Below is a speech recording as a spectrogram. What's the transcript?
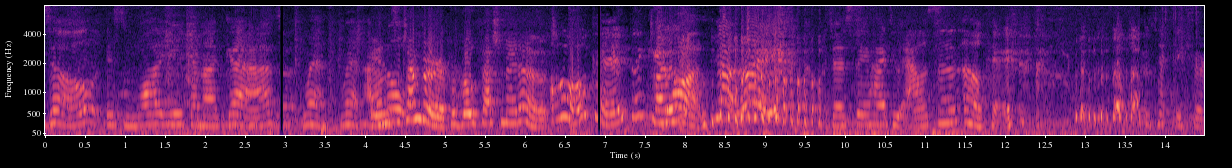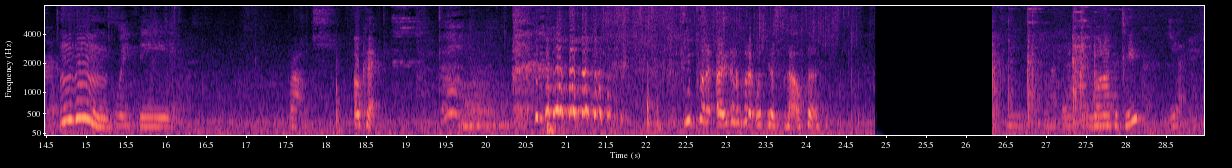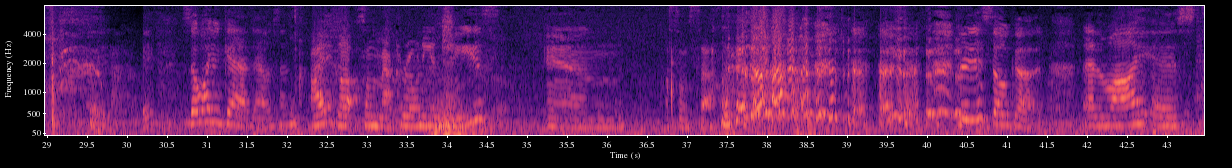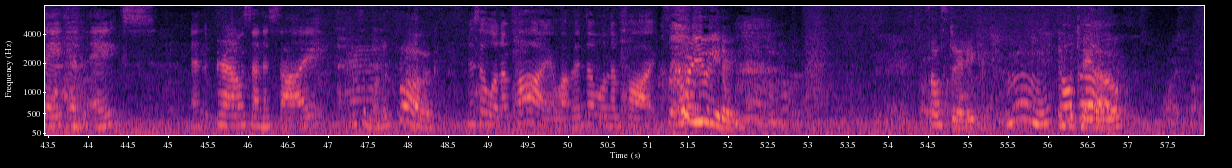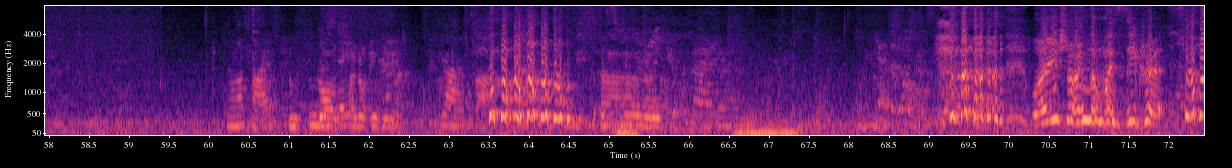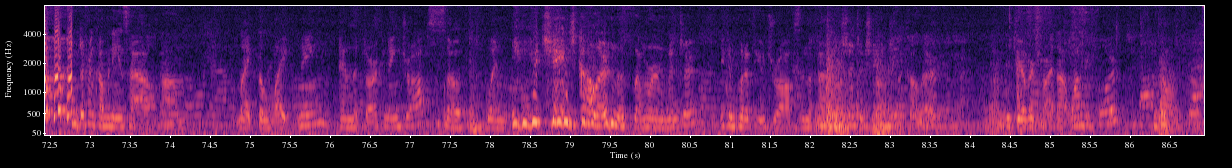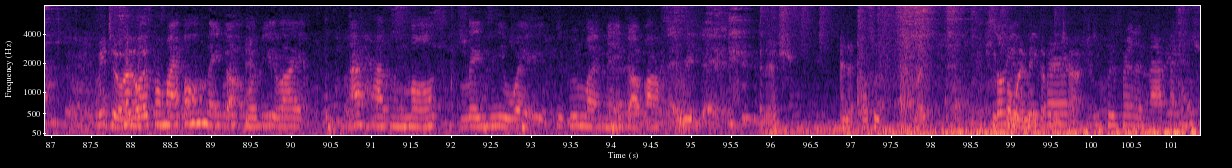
So is what you gonna get when? When? I don't In. September for Vogue Fashion Night Out. Oh, okay. Thank you. Taiwan. Yeah, right. Just say hi to Allison. Okay. to take picture Mm-hmm. with the brunch. Okay. you put it. Are you gonna put it with your salad? Bon appetit. Yeah. So what you get, Allison? I got some macaroni and cheese and some salad. it is so good. And mine is steak and eggs and prawns on the side. it's a lemon frog. It's a wooden pie, lavender wooden pie. So what are you eating? Some steak Mmm, it's so and potato. good. You wanna try it? Mm, No. I don't eat meat. Yeah, I forgot. it's really, really Why are you showing them my secrets? Different companies have um, like the lightening and the darkening drops. So when you change color in the summer and winter, you can put a few drops in the foundation to change the color. Did you ever try that one before? No. Me too. I For always for my own makeup would be like, I have the most lazy way to put my makeup on every day. finish, and it also like keeps So all my makeup prefer, intact. You prefer the matte finish?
